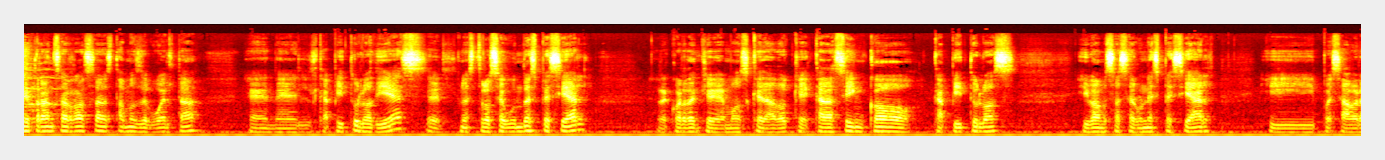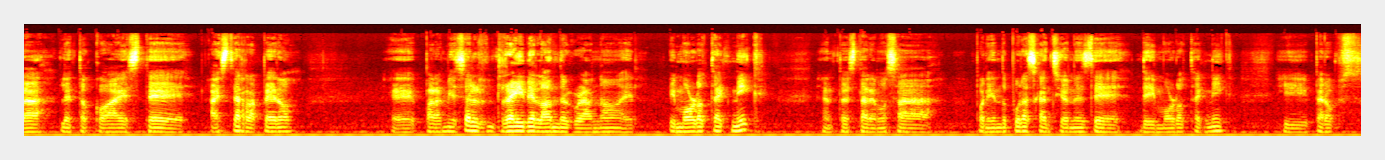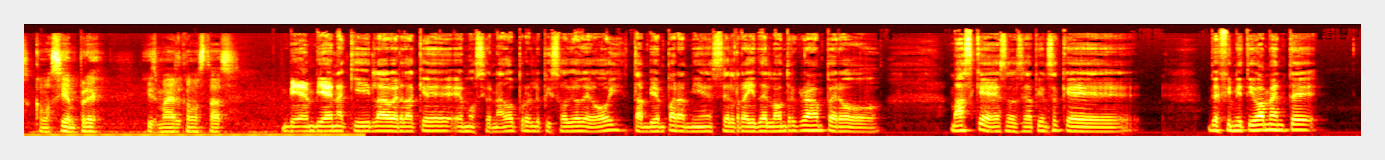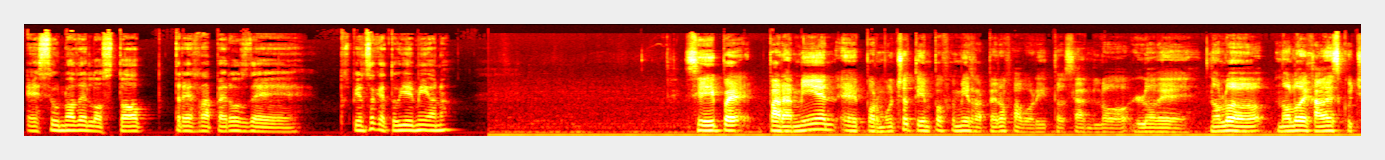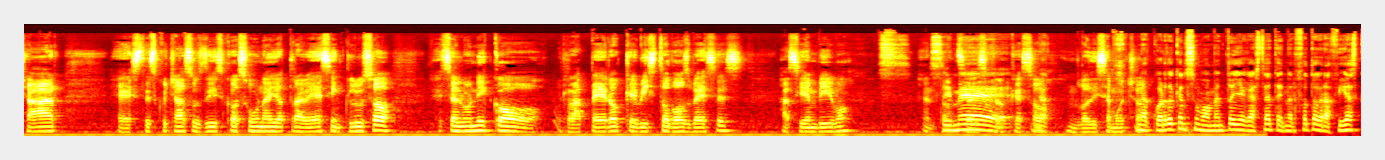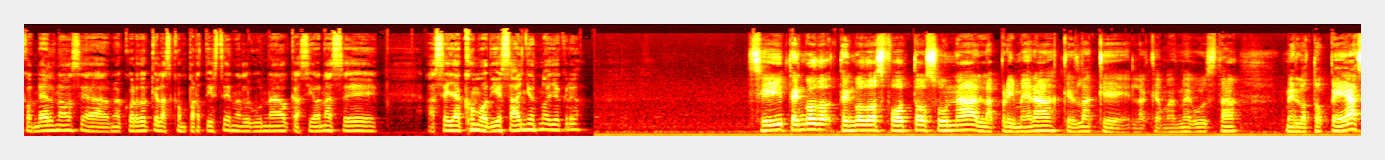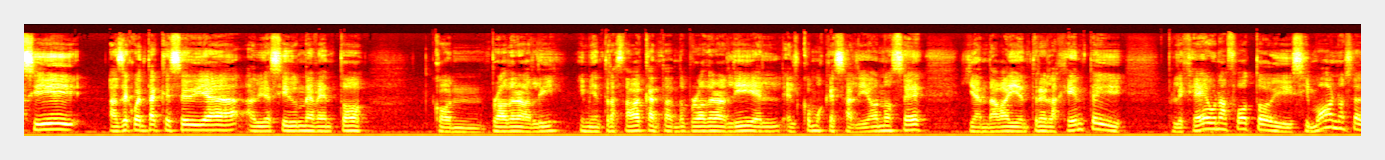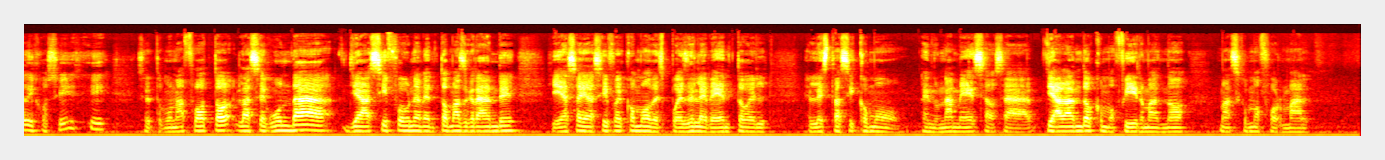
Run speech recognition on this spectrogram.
¿Qué tranza raza? Estamos de vuelta en el capítulo 10, nuestro segundo especial. Recuerden que hemos quedado que cada cinco capítulos íbamos a hacer un especial y pues ahora le tocó a este a este rapero. Eh, para mí es el rey del underground, ¿no? El Immortal Technique. Entonces estaremos a, poniendo puras canciones de, de Immortal Technique. Y, pero pues como siempre, Ismael, ¿cómo estás? Bien, bien, aquí la verdad que emocionado por el episodio de hoy. También para mí es el rey del underground, pero más que eso, o sea, pienso que definitivamente es uno de los top tres raperos de, pues pienso que tuyo y mío, ¿no? Sí, pues para mí en, eh, por mucho tiempo fue mi rapero favorito, o sea, lo, lo de, no lo, no lo dejaba de escuchar, este, escuchaba sus discos una y otra vez, incluso es el único rapero que he visto dos veces así en vivo. Entonces creo que eso lo dice mucho. Me acuerdo que en su momento llegaste a tener fotografías con él, ¿no? O sea, me acuerdo que las compartiste en alguna ocasión hace, hace ya como 10 años, ¿no? Yo creo. Sí, tengo, tengo dos fotos. Una, la primera, que es la que, la que más me gusta. Me lo topé así. Haz de cuenta que ese día había sido un evento con Brother Ali y mientras estaba cantando Brother Ali, él, él como que salió, no sé, y andaba ahí entre la gente y le dije, eh, una foto y Simón, o sea, dijo, sí, sí, se tomó una foto. La segunda ya sí fue un evento más grande y esa ya sí fue como después del evento, él, él está así como en una mesa, o sea, ya dando como firmas, ¿no? Más como formal.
